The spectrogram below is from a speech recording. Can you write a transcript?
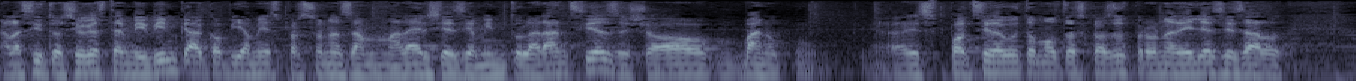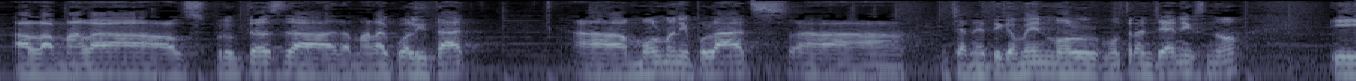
a la situació que estem vivint, cada cop hi ha més persones amb al·lèrgies i amb intoleràncies, això, bueno, és, pot ser degut a moltes coses, però una d'elles és el, a la mala, els productes de, de mala qualitat eh, molt manipulats eh, genèticament, molt, molt transgènics, no? I,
